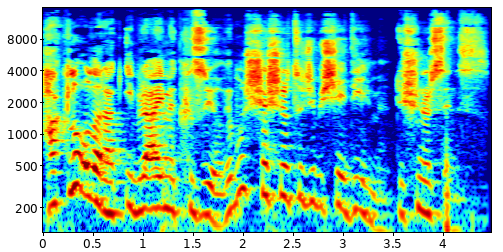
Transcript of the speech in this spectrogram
haklı olarak İbrahim'e kızıyor ve bu şaşırtıcı bir şey değil mi? Düşünürseniz.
